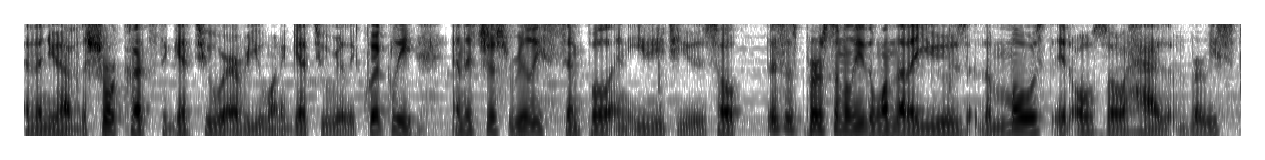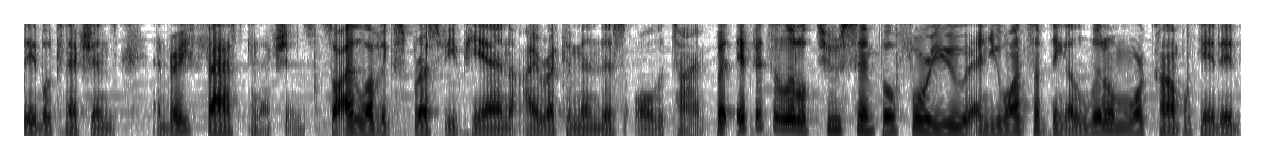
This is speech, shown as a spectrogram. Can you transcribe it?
and then you have the shortcuts to get to wherever you want to get to really quickly, and it's just really simple and easy to use. So this is personally the one that I use the most. It also has very stable connections and very fast connections. So I love ExpressVPN. I recommend this all the time. But if it's a little too simple for you and you want something a little more complicated,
